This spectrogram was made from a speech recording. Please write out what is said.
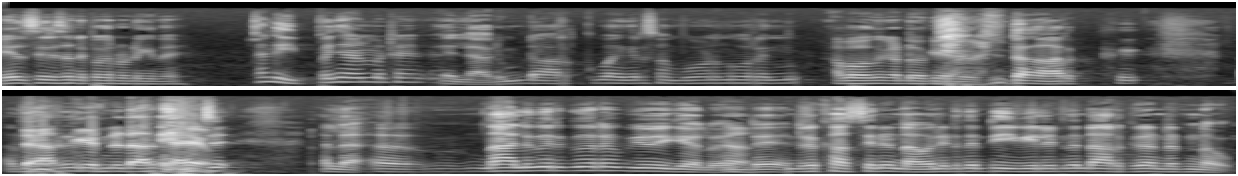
ഏത് സീരീസാണ് ഇപ്പൊ കണ്ടുകൊണ്ടിരിക്കുന്നത് അല്ല ഇപ്പൊ ഞാൻ മറ്റേ എല്ലാവരും ഡാർക്ക് ഭയങ്കര സംഭവമാണെന്ന് പറയുന്നു. അപ്പൊ ഒന്ന് കണ്ടു ഡാർക്ക് ഡാർക്ക് ഡാർക്ക് അല്ല നാലു പേർക്ക് വരെ ഉപയോഗിക്കാമല്ലോ. എന്റെ എന്റെ ഒരു കസിൻ ഉണ്ട് അവനിരുന്ന് ടി വിയിൽ ഇരുന്ന് ഡാർക്ക് കണ്ടിട്ടുണ്ടാവും.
